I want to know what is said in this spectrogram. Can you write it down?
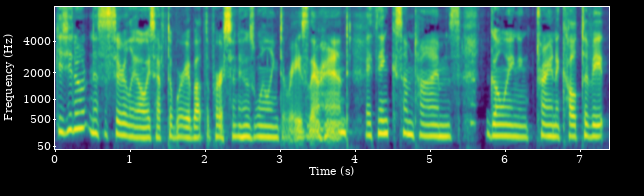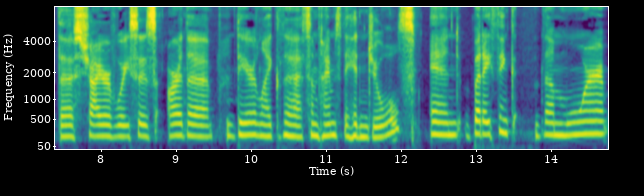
because you don't necessarily always have to worry about the person who's willing to raise their hand. I think sometimes going and trying to cultivate the shyer voices are the they're like the sometimes the hidden jewels, and but I think the more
